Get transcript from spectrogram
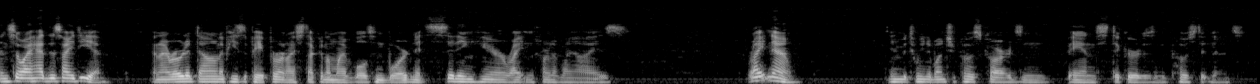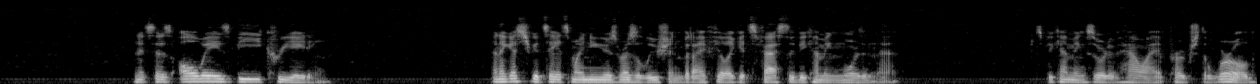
And so I had this idea, and I wrote it down on a piece of paper and I stuck it on my bulletin board, and it's sitting here right in front of my eyes. Right now, in between a bunch of postcards and band stickers and post it notes. And it says, Always be creating. And I guess you could say it's my New Year's resolution, but I feel like it's fastly becoming more than that. It's becoming sort of how I approach the world.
